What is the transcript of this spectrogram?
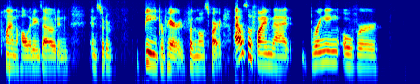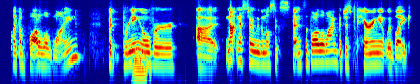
plan the holidays out and and sort of be prepared for the most part. I also find that bringing over like a bottle of wine, but bringing Mhm. over uh, not necessarily the most expensive bottle of wine, but just pairing it with like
